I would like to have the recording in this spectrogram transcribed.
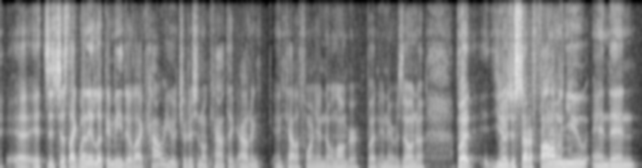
uh, it's, it's just like when they look at me they're like how are you a traditional catholic out in, in california? No longer but in arizona. But you know just started following you and then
